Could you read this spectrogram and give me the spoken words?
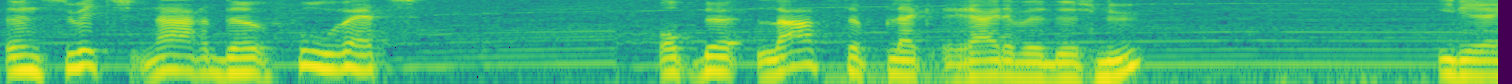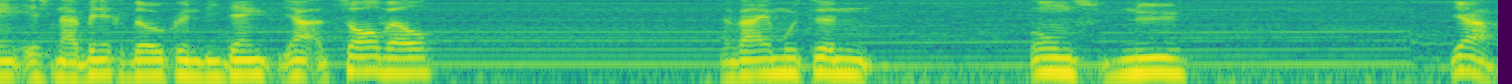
een switch naar de full wets. Op de laatste plek rijden we dus nu. Iedereen is naar binnen gedoken die denkt, ja het zal wel. En wij moeten ons nu, ja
